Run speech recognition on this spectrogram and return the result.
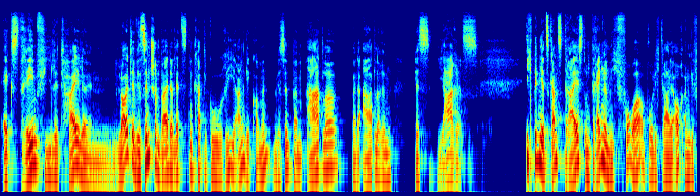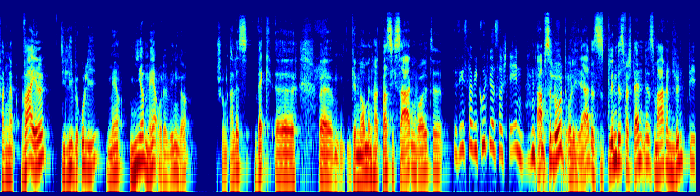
extrem viele teilen. Leute, wir sind schon bei der letzten Kategorie angekommen. Wir sind beim Adler, bei der Adlerin des Jahres. Ich bin jetzt ganz dreist und drängel mich vor, obwohl ich gerade auch angefangen habe, weil die liebe Uli mehr, mir mehr oder weniger schon alles weggenommen äh, äh, genommen hat, was ich sagen wollte. Du siehst doch, wie gut wir es verstehen. Absolut, Uli, ja, das ist blindes Verständnis. Maren Lündby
